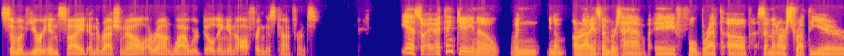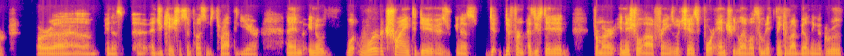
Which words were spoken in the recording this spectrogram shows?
some of your insight and the rationale around why we're building and offering this conference. Yeah, so I, think you know when you know our audience members have a full breadth of seminars throughout the year, or uh, um, you know uh, education symposiums throughout the year, and you know what we're trying to do is, you know, d- different as you stated from our initial offerings, which is for entry level, somebody thinking about building a group,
